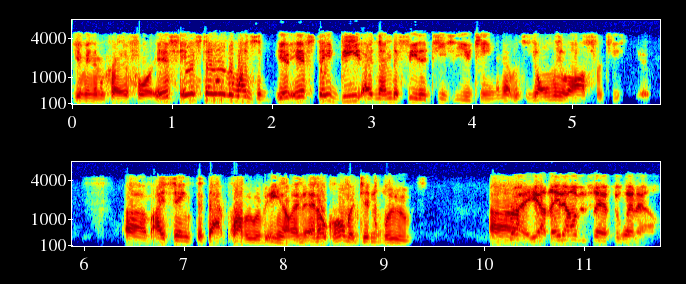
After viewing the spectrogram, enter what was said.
giving them credit for. If if they were the ones, that, if they beat an undefeated TCU team and that was the only loss for TCU, um, I think that that probably would be, you know, and, and Oklahoma didn't lose. Uh, right? Yeah, they'd obviously have to win out.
